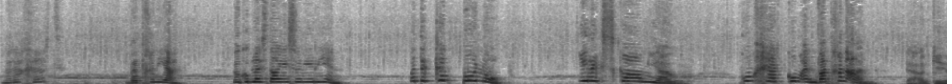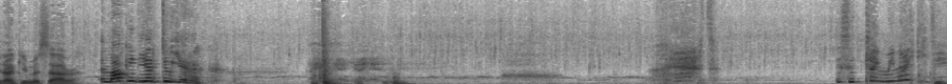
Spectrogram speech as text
Middag Gert. Wat gaan nie aan? Hoekom bly staan jy so in die reën? Wat 'n kind pon op. Erik skaam jou. Kom Gert, kom in. Wat gaan aan? Dankie, dankie Miss Sarah. En maak die deur toe, Erik. Gert. Klein Minaatjie die?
